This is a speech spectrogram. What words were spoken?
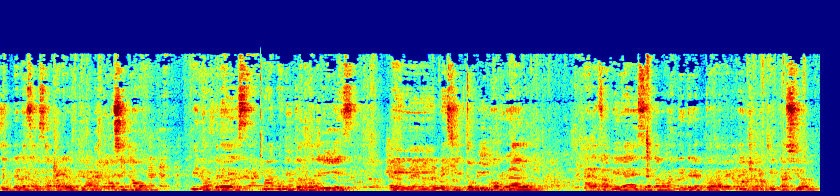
De la Salsa. Para los que no me conocen aún, mi nombre es Manolito Rodríguez. Eh, me siento bien honrado a la familia de Z93 por haberme hecho la invitación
